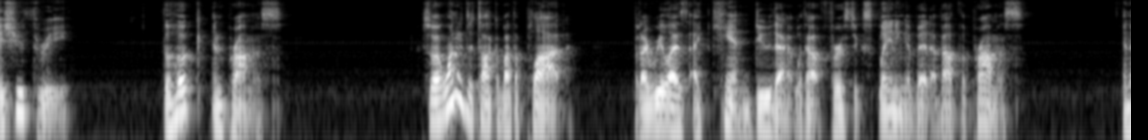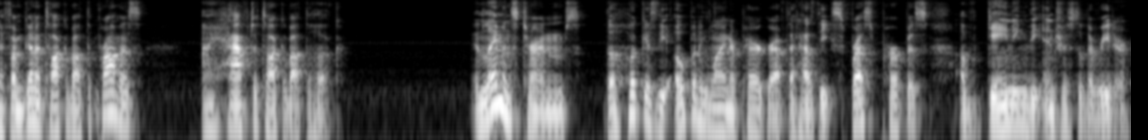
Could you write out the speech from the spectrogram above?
Issue 3 The Hook and Promise. So I wanted to talk about the plot, but I realized I can't do that without first explaining a bit about the promise. And if I'm going to talk about the promise, I have to talk about the hook. In layman's terms, the hook is the opening line or paragraph that has the express purpose of gaining the interest of the reader.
